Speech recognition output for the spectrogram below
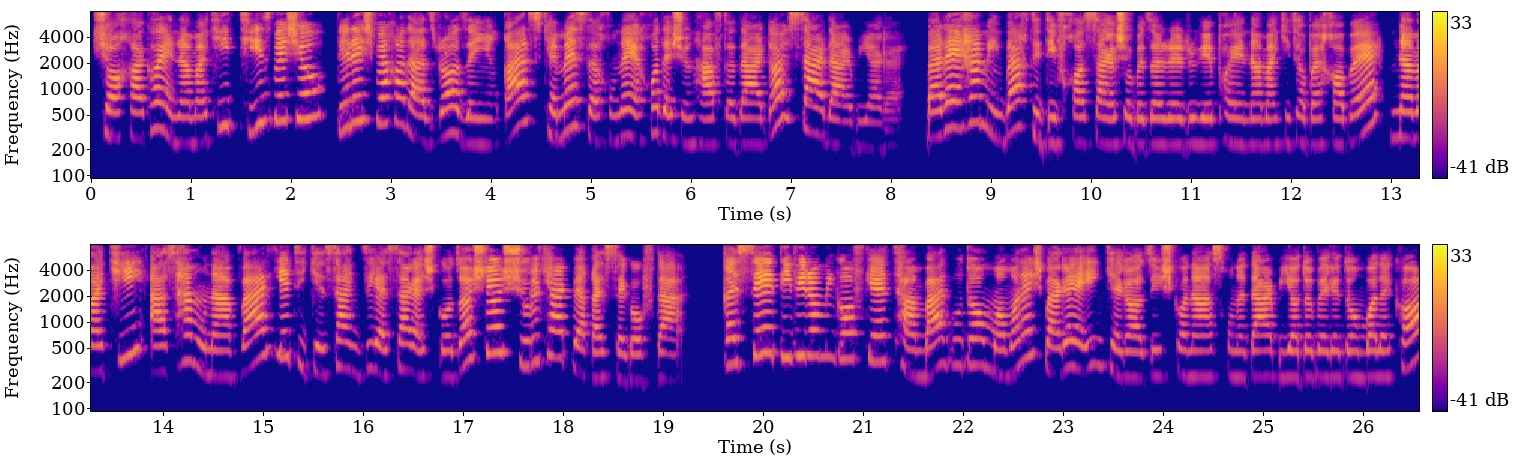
شاخک های نمکی تیز بشه و دلش بخواد از راز این قصر که مثل خونه خودشون هفته در داشت سر در بیاره. برای همین وقتی دیو خواست سرشو بذاره روی پای نمکی تا بخوابه نمکی از همون اول یه تیکه سنگ زیر سرش گذاشت و شروع کرد به قصه گفتن قصه دیوی رو می‌گفت که تنبل بود و مامانش برای اینکه رازیش کنه از خونه در بیاد و بره دنبال کار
